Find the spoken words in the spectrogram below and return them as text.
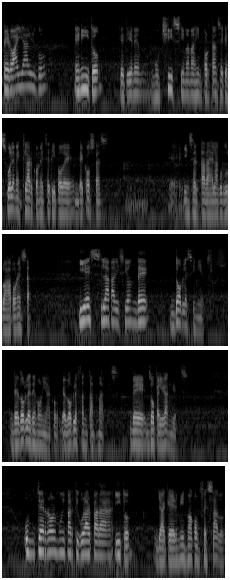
Pero hay algo en Ito que tiene muchísima más importancia y que suele mezclar con este tipo de, cosas eh, insertadas en la cultura japonesa. Y es la aparición de dobles siniestros, de dobles demoníacos, de dobles fantasmales, de doppelgangers. Un terror muy particular para Ito, ya que él mismo ha confesado,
